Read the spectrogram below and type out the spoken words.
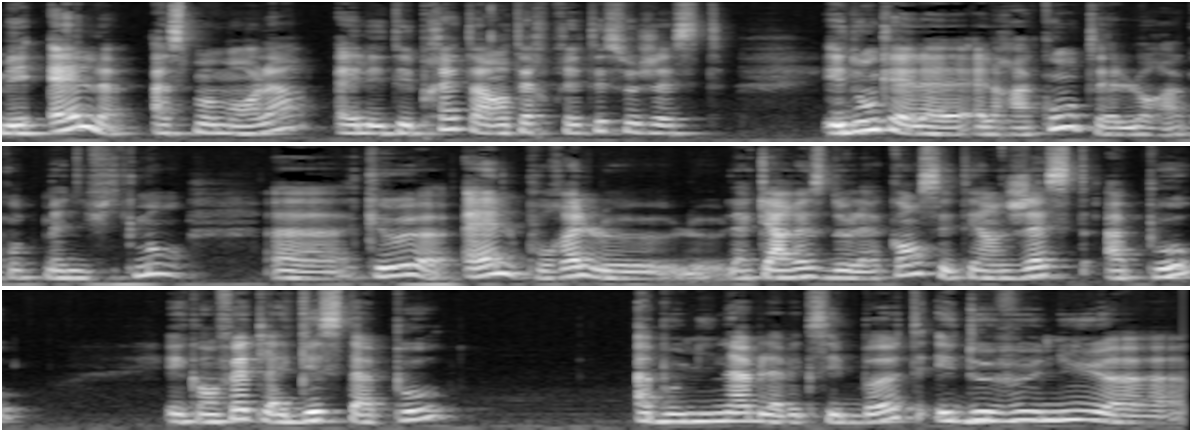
mais elle, à ce moment-là, elle était prête à interpréter ce geste. Et donc elle, elle raconte, elle le raconte magnifiquement, euh, que elle, pour elle, le, le- la caresse de Lacan, c'était un geste à peau, et qu'en fait la Gestapo, abominable avec ses bottes, est devenue euh,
